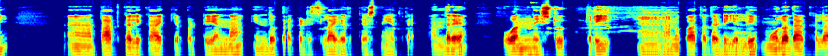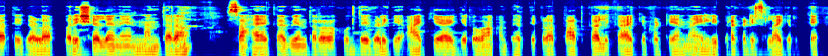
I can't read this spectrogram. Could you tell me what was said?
ತಾತ್ಕಾಲಿಕ ಆಯ್ಕೆ ಪಟ್ಟಿಯನ್ನು ಇಂದು ಪ್ರಕಟಿಸಲಾಗಿರುತ್ತೆ ಸ್ನೇಹಿತರೆ. ಅಂದರೆ ಒನ್ ಇಷ್ಟು ತ್ರೀ ಅನುಪಾತದಡಿಯಲ್ಲಿ ಮೂಲ ದಾಖಲಾತಿಗಳ ಪರಿಶೀಲನೆಯ ನಂತರ ಸಹಾಯಕ ಅಭಿಯಂತರರ ಹುದ್ದೆಗಳಿಗೆ ಆಯ್ಕೆಯಾಗಿರುವ ಅಭ್ಯರ್ಥಿಗಳ ತಾತ್ಕಾಲಿಕ ಆಯ್ಕೆ ಪಟ್ಟಿಯನ್ನು ಇಲ್ಲಿ ಪ್ರಕಟಿಸಲಾಗಿರುತ್ತೆ.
